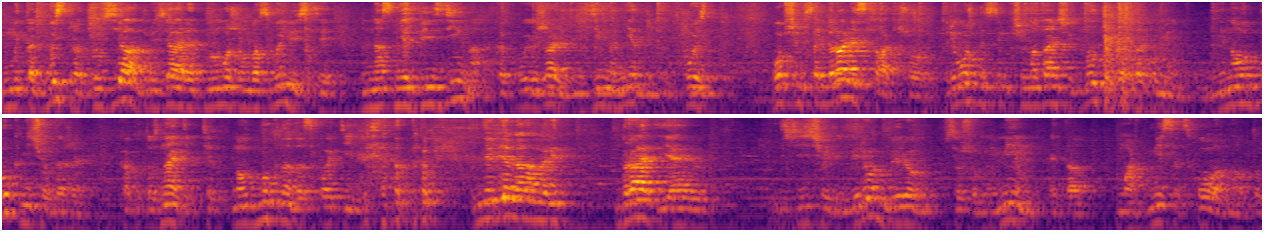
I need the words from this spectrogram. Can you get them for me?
И мы так быстро, друзья, друзья говорят, мы можем вас вывести, у нас нет бензина, как выезжали, бензина нет, поезд. В общем, собирались так, что тревожный чемоданчик был только с документами, не ноутбук, ничего даже. Как вот, знаете, те- ноутбук надо схватить. Мне Лена говорит, брать, я ничего не берем, берем все, что мы имеем. Это март месяц, холодно, тут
